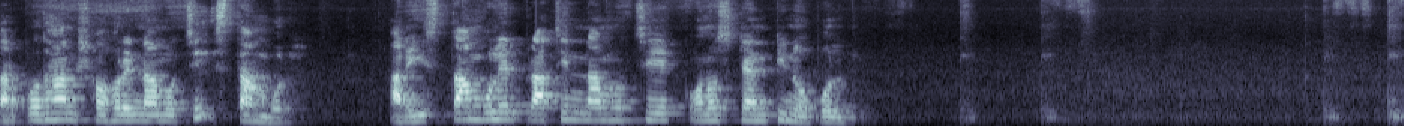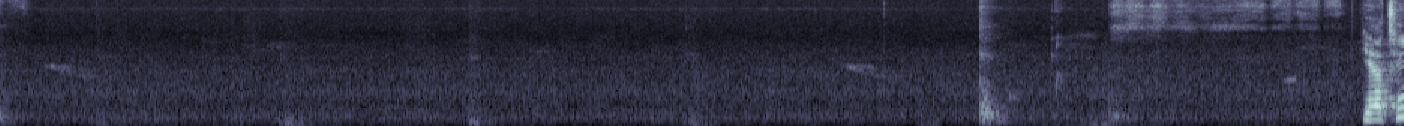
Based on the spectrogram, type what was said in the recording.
তার প্রধান শহরের নাম হচ্ছে ইস্তাম্বুল। আর ইস্তাম্বুলের প্রাচীন নাম হচ্ছে কনস্ট্যান্টিনোপল কি আছে?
